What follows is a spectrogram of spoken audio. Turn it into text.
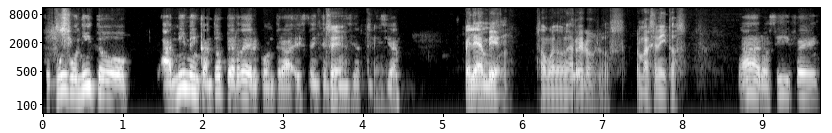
fue muy bonito. A mí me encantó perder contra esta inteligencia sí. artificial. Pelean bien, son buenos guerreros los, los marcianitos. Claro, sí, fue.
